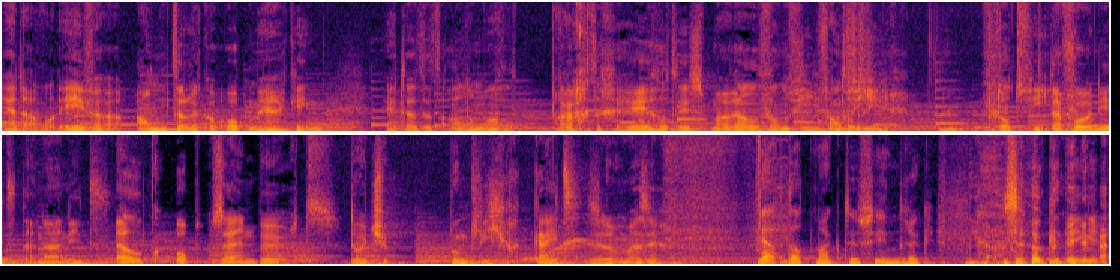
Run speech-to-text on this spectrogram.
ja, de al even ambtelijke opmerking hè, dat het allemaal prachtig geregeld is, maar wel van vier van tot vier. vier. Tot vier. Daarvoor niet, daarna niet. Elk op zijn beurt. Deutsche Punktlichkeit, zullen we maar zeggen. Ja, dat maakt dus indruk. Ja. Zulke dingen.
